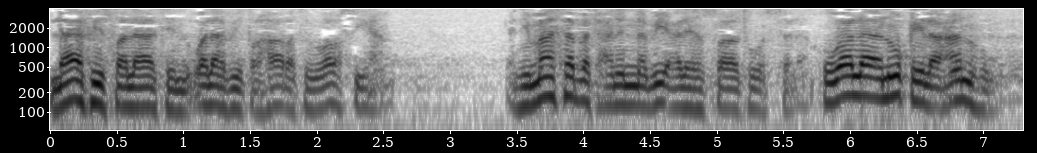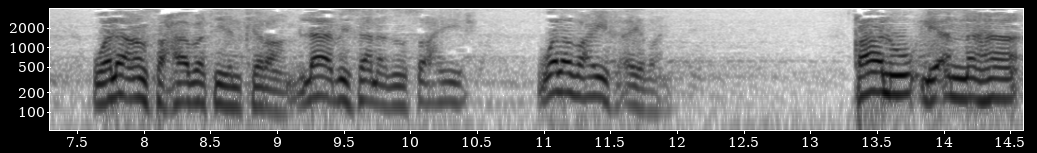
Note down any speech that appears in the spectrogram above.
لا في صلاة ولا في طهارة ولا صيام. يعني ما ثبت عن النبي عليه الصلاة والسلام ولا نقل عنه ولا عن صحابته الكرام لا بسند صحيح ولا ضعيف أيضا. قالوا لأنها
